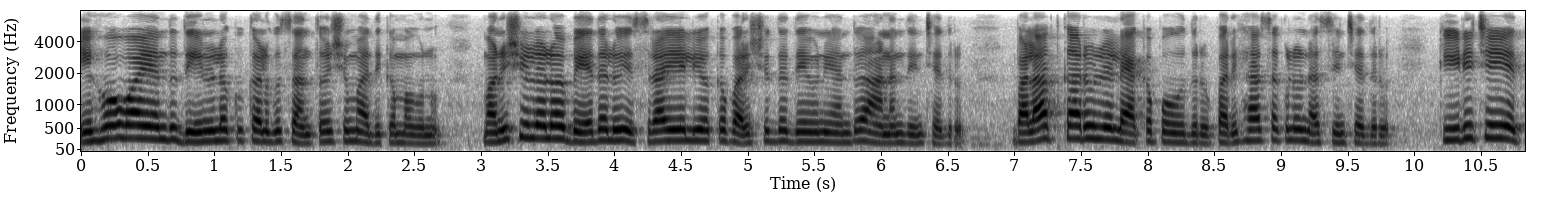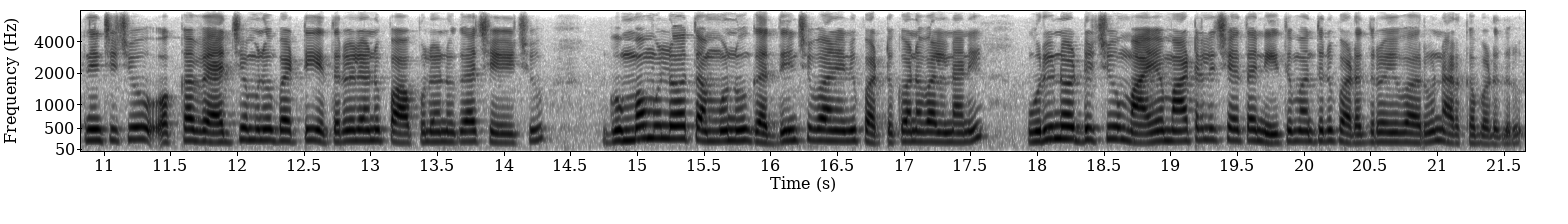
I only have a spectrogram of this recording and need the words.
యెహోవా యందు దీనులకు కలుగు సంతోషము అధికమగును. మనుషులలో భేదలు ఇస్రాయేల్ యొక్క పరిశుద్ధ దేవుని యందు ఆనందించెదరు. బలాత్కారులు లేకపోవుదురు పరిహాసకులు నశించెదరు. కీడి చేయి యత్నించుచు ఒక్క వ్యాజ్యమును బట్టి ఇతరులను పాపులనుగా చేయుచు గుమ్మములో తమ్మును గద్దించి వానిని పట్టుకొనవలనని ఉరినొడ్డుచు మాయమాటల చేత నీతిమంతుని పడద్రోయేవారు నరకబడుదురు.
